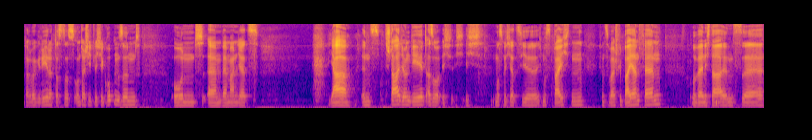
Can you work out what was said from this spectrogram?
darüber geredet, dass das unterschiedliche Gruppen sind. Und ähm, wenn man jetzt ja ins Stadion geht, also ich, ich, ich muss mich jetzt hier, ich muss beichten, ich bin zum Beispiel Bayern-Fan. Und wenn ich da ins äh,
